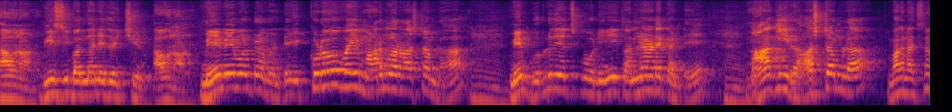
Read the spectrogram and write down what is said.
అవునవును. బీసీ బంధు అనేది ఇచ్చాడు. అవునవును. మేమేమంటున్నామంటే ఎక్కడో పోయి మారుమూల రాష్ట్రంలో మేము. గుడ్లు తెచ్చుకొని తమిళనాడు కంటే మాకు ఈ రాష్ట్రంలో మాకు నచ్చిన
